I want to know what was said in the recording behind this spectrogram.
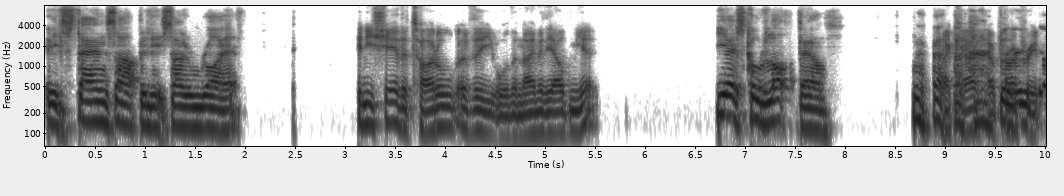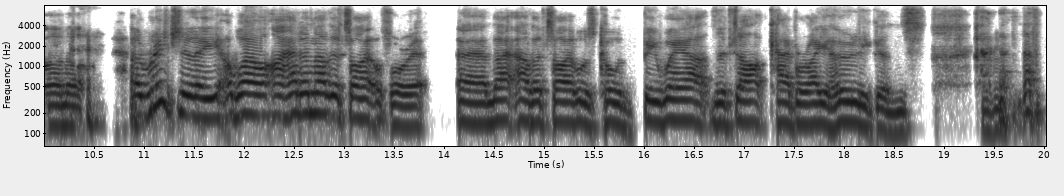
It stands up in its own right. Can you share the title of the or the name of the album yet? Yeah, it's called Lockdown. Okay, appropriate. or not. Originally, well, I had another title for it. And that other title was called Beware the Dark Cabaret Hooligans. Mhm.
